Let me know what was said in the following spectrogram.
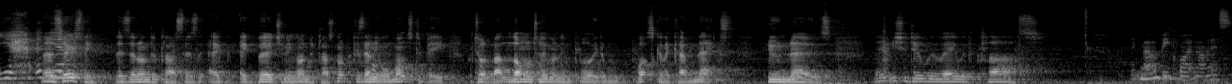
Yeah, No, seriously, there's an underclass. There's a, a burgeoning underclass. Not because anyone wants to be. We're talking about long-term unemployed and what's going to come next. Who knows? Maybe we should do away with class. I think that would be quite nice.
